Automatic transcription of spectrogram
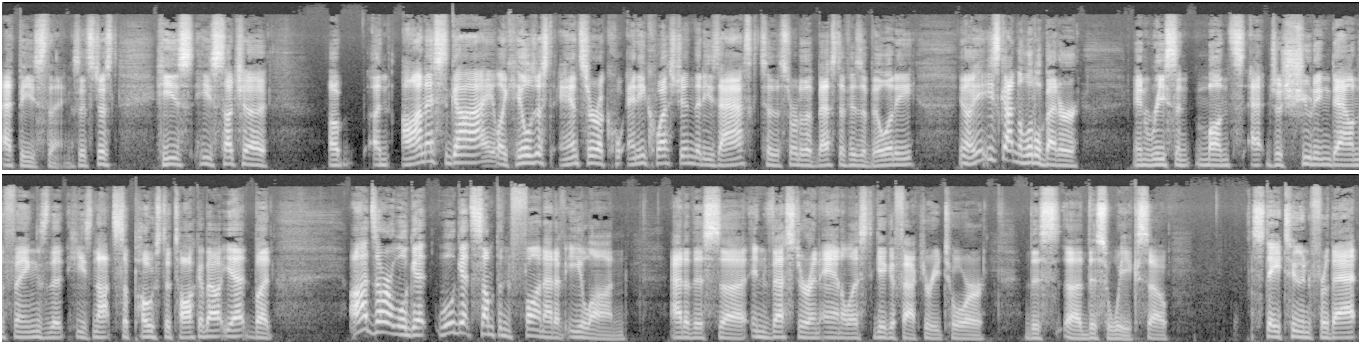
at these things. It's just he's he's such a, a an honest guy. Like he'll just answer a, any question that he's asked to the sort of the best of his ability. You know, he's gotten a little better in recent months at just shooting down things that he's not supposed to talk about yet, but odds are we'll get we'll get something fun out of Elon out of this uh, investor and analyst Gigafactory tour this uh, this week. So stay tuned for that.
